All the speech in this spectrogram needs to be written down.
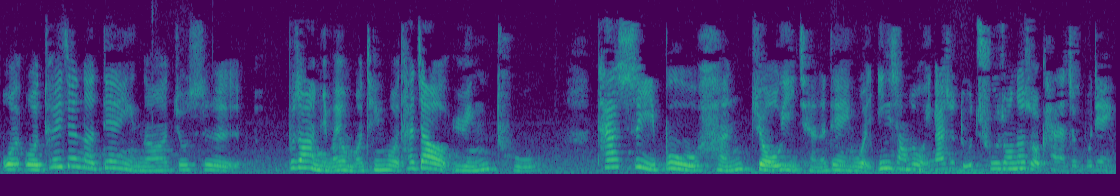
我我推荐的电影呢，就是不知道你们有没有听过，它叫《云图》，它是一部很久以前的电影，我印象中我应该是读初中的时候看的这部电影。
